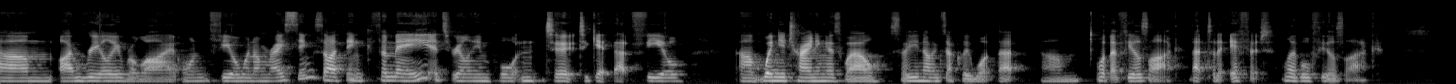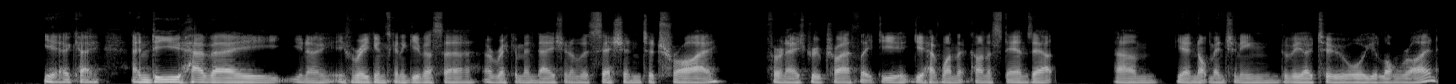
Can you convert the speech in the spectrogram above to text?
um, I really rely on feel when I'm racing. So I think for me, it's really important to to get that feel um, when you're training as well, so you know exactly what that um, what that feels like, that sort of effort level feels like. Yeah, okay. And do you have a, you know, if Regan's going to give us a, a recommendation of a session to try for an age group triathlete, do you do you have one that kind of stands out? Um, yeah, not mentioning the VO2 or your long ride.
